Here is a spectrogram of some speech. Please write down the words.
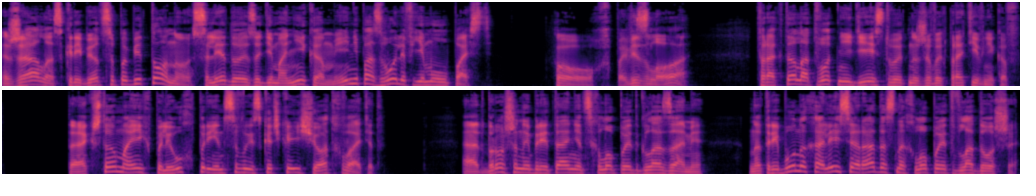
Жало скребется по бетону, следуя за демоником и не позволив ему упасть. Ох, повезло. Фрактал-отвод не действует на живых противников. Так что моих плюх принц-выскочка еще отхватит. Отброшенный британец хлопает глазами. На трибунах Олеся радостно хлопает в ладоши.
